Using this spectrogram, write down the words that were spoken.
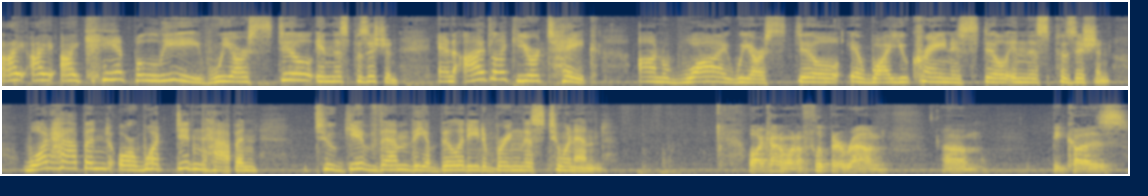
I, I, I can't believe we are still in this position. And I'd like your take on why we are still, eh, why Ukraine is still in this position. What happened or what didn't happen to give them the ability to bring this to an end? Well, I kind of want to flip it around um, because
